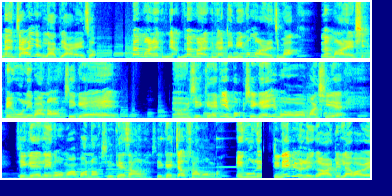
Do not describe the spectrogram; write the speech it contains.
မှန်ကြားရဲ့လာပြရဲဆိုမှန်ပါတယ်ခင်ဗျမှန်ပါတယ်ခင်ဗျဒီမိကုန်းမှာတော့ကျွန်မမှန်ပါတယ်ရှင်ပင်ကုန်းလေးပါနော်ရေခဲအာရေခဲပြင်ပေါ့ရေခဲပြင်ပေါ်မှာရှိတဲ့ရေခဲလေးပေါ်မှာပေါ့နော်ရေခဲဆောင်လားရေခဲကြောက်ဆောင်ပေါ်မှာပင်ကုန်းလေးဒီနေ့ဗီဒီယိုလေးကဒီလောက်ပါပဲ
